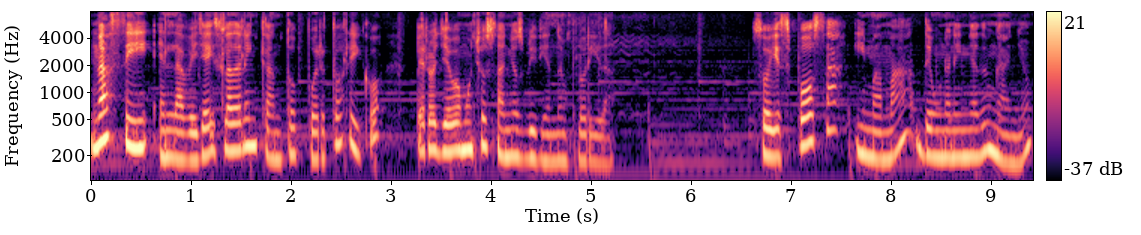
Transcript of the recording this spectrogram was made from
Nací en la bella isla del encanto, Puerto Rico, pero llevo muchos años viviendo en Florida. Soy esposa y mamá de una niña de un año.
